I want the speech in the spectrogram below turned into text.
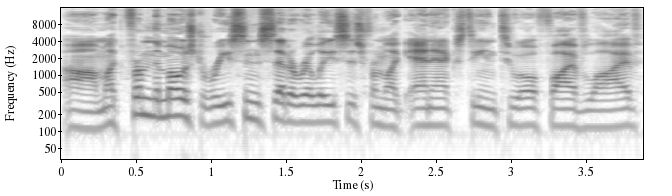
Um, like from the most recent set of releases from like NXT and 205 Live,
